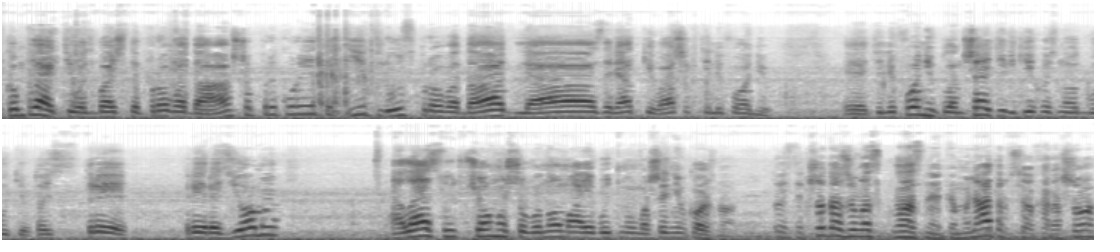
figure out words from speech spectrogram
В комплекті, ось бачите, провода, щоб прикурити, і плюс провода для зарядки ваших телефонів. Е, Телефонів, планшетів, якихось ноутбуків. Тобто три, три розйоми. Але суть в чому, що воно має бути ну, в машині в кожного. Тобто, якщо навіть у вас класний акумулятор, все хорошо,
